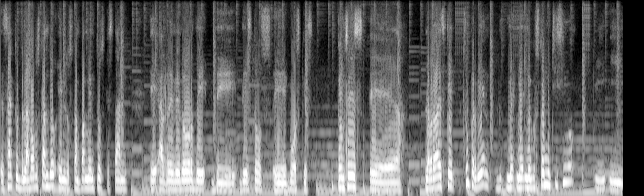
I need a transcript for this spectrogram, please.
exacto, la va buscando en los campamentos que están alrededor de, de, estos bosques. Entonces, la verdad es que súper bien, me, me, gustó muchísimo y,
